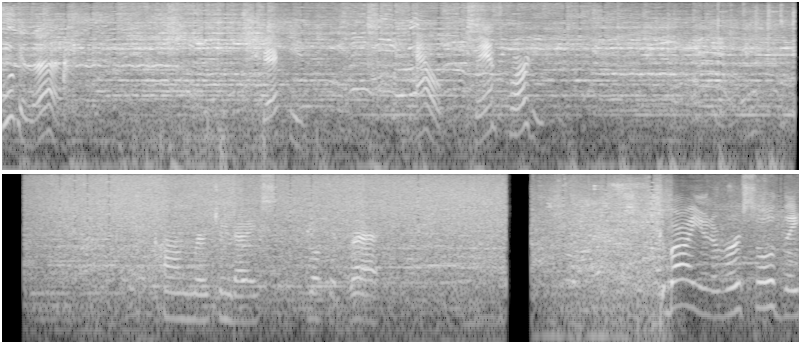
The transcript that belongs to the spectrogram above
Look at that. Merchandise. Look at that. Goodbye, Universal. The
